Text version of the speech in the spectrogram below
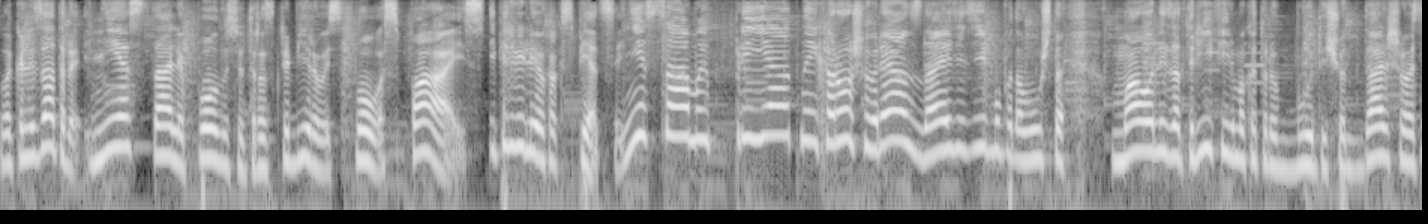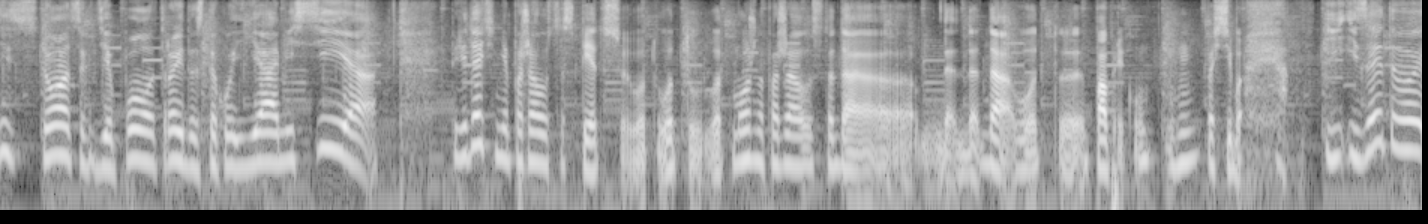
локализаторы не стали полностью транскрибировать слово spice и перевели ее как специи. Не самый приятный и хороший вариант, знаете, типа, потому что мало ли за три фильма, которые будут еще дальше, возникнет ситуация, где Пола Трейдес такой «Я мессия!» передайте мне, пожалуйста, специю. Вот, вот, вот можно, пожалуйста, да, да, да, да вот, э, паприку. Угу, спасибо. И из-за этого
